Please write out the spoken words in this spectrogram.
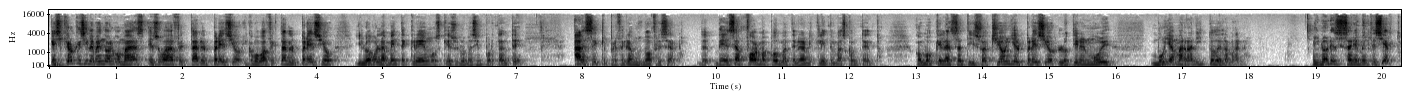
que si creo que si le vendo algo más, eso va a afectar el precio, y como va a afectar el precio, y luego en la mente creemos que eso es lo más importante, hace que prefiramos no ofrecerlo. De, esa forma puedo mantener a mi cliente más contento. Como que la satisfacción y el precio lo tienen muy, muy amarradito de la mano. Y no necesariamente es cierto.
